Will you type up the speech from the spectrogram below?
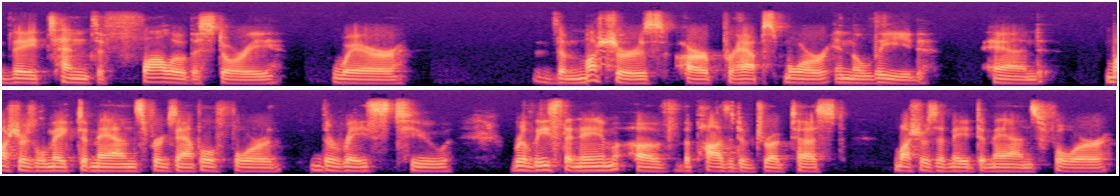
they tend to follow the story where the mushers are perhaps more in the lead and mushers will make demands for example for the race to release the name of the positive drug test. Mushers have made demands for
